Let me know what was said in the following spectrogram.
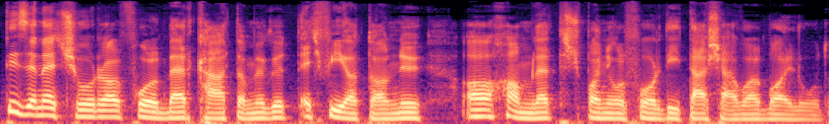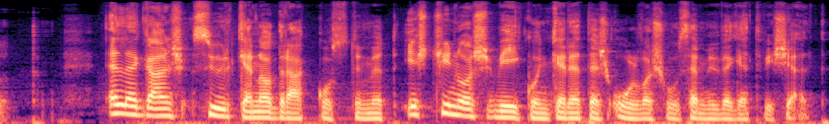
Tizenegy sorral Folberg háta mögött egy fiatal nő a Hamlet spanyol fordításával bajlódott. Elegáns, szürke nadrág kosztümöt és csinos, vékony keretes olvasó szemüveget viselt.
